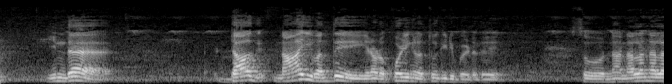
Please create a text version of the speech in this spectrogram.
இந்த டாக் நாய் வந்து என்னோட கோழிங்களை தூக்கிட்டு போயிடுது. ஸோ நான் நல்ல நல்ல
